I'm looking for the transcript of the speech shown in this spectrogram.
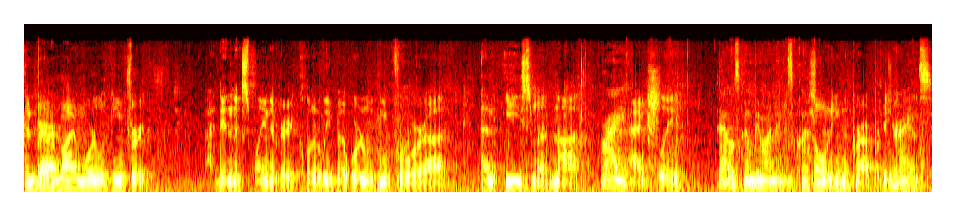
And bear in mind, we're looking for, I didn't explain it very clearly, but we're looking for uh, an easement, not Right. actually That was going to be my next question. owning the property. Right. Yes.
